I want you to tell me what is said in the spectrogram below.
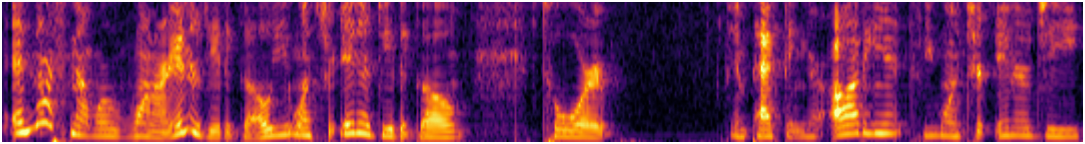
And that's not where we want our energy to go. You want your energy to go toward impacting your audience. You want your energy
